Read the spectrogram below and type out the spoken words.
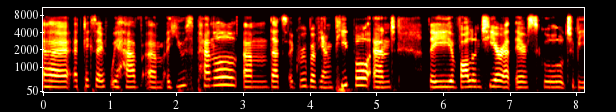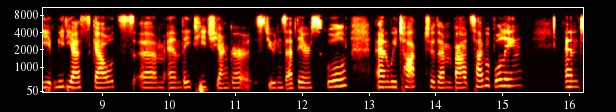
Uh, at klicksafe, we have um, a youth panel um, that's a group of young people, and they volunteer at their school to be media scouts, and they teach younger students at their school. And we talk to them about cyberbullying, and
